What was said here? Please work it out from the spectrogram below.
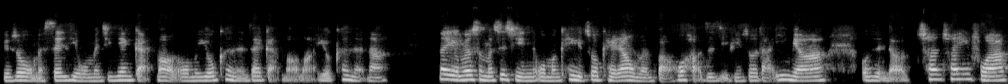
比如说我们身体，我们今天感冒了，我们有可能在感冒吗？有可能啊。那有没有什么事情我们可以做，可以让我们保护好自己？比如说打疫苗啊，或者你要穿穿衣服啊，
